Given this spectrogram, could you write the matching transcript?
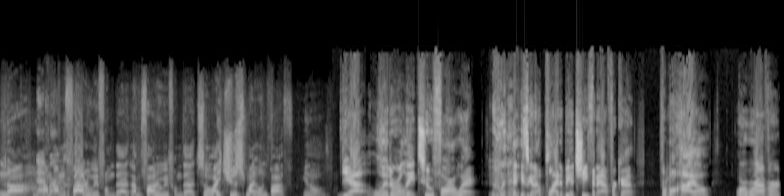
Nah, Never. I'm, I'm far away from that. I'm far away from that. So I choose my own path. You know. Yeah, literally too far away. He's gonna apply to be a chief in Africa from Ohio or wherever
